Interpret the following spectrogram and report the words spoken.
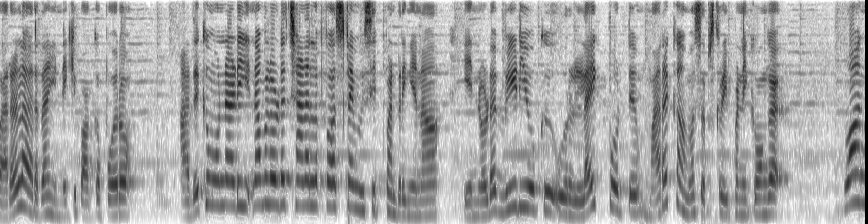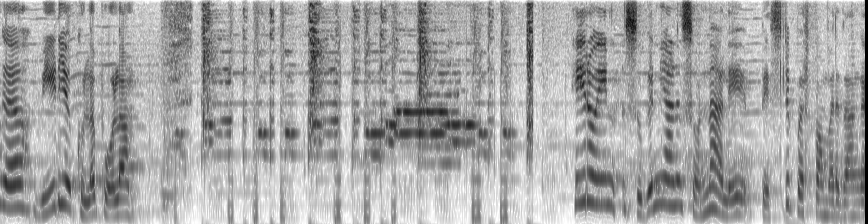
வரலாறு தான் இன்றைக்கி பார்க்க போகிறோம் அதுக்கு முன்னாடி நம்மளோட சேனலை ஃபர்ஸ்ட் டைம் விசிட் பண்ணுறீங்கன்னா என்னோட வீடியோக்கு ஒரு லைக் போட்டு மறக்காமல் சப்ஸ்கிரைப் பண்ணிக்கோங்க. வாங்க வீடியோக்குள்ளே போகலாம் ஹீரோயின் சுகன்யான்னு சொன்னாலே பெஸ்ட் பெர்ஃபார்மர் தாங்க.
